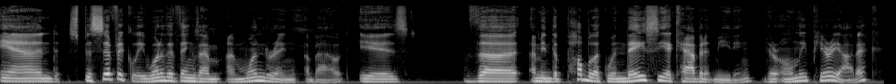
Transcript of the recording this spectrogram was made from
And specifically, one of the things I'm I'm wondering about is the I mean the public when they see a cabinet meeting, they're only periodic,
